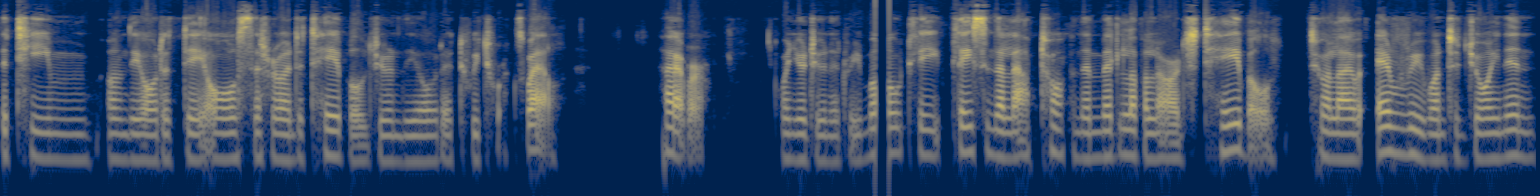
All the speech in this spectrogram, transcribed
the team on the audit day all sit around a table during the audit, which works well. However, when you're doing it remotely, placing the laptop in the middle of a large table to allow everyone to join in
